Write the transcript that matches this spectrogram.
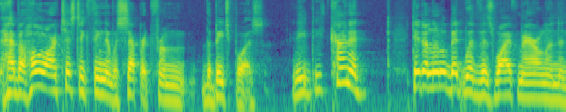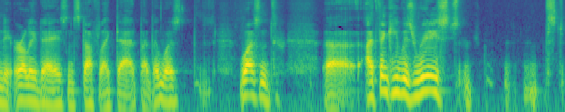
have a whole artistic thing that was separate from the Beach Boys, and he, he kind of did a little bit with his wife Marilyn in the early days and stuff like that, but it was wasn't. Uh, I think he was really st- st-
